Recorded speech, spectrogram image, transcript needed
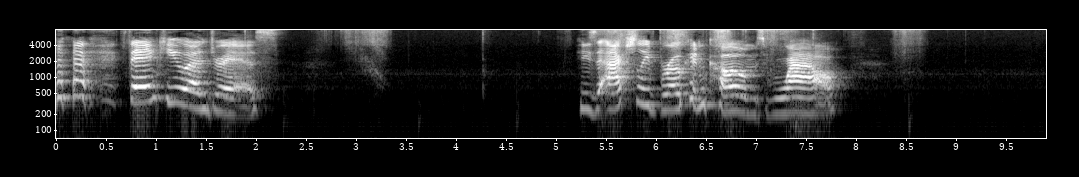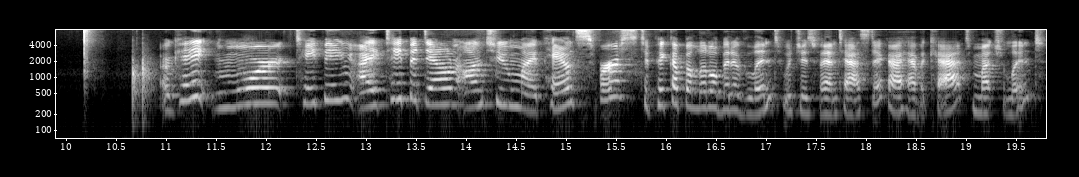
Thank you, Andreas. He's actually broken combs. Wow. Okay, more taping. I tape it down onto my pants first to pick up a little bit of lint, which is fantastic. I have a cat, much lint.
